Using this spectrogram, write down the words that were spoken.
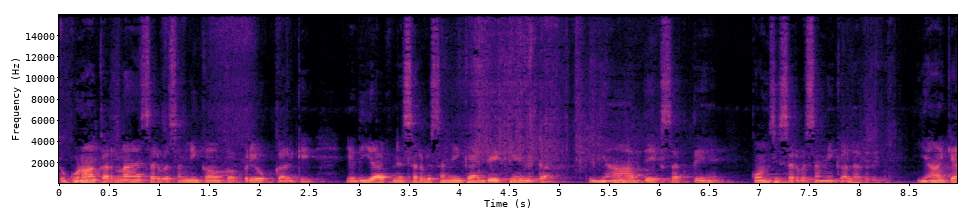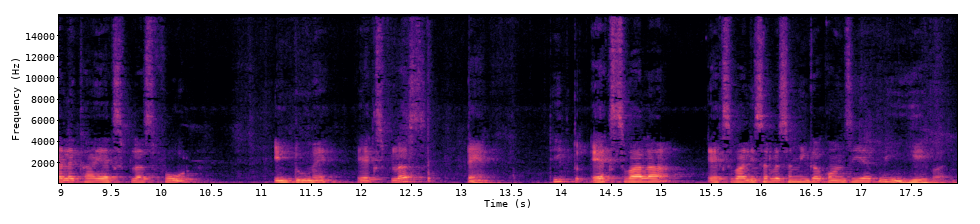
तो गुणा करना है सर्वसमीकाओं का प्रयोग करके। यदि आपने सर्वसमीकाएँ देखी हैं बेटा तो यहाँ आप देख सकते हैं कौन सी सर्वसमीका लग रही है। यहाँ क्या लिखा है? एक्स प्लस फोर इंटू में एक्स प्लस टेन ठीक? तो एक्स वाला एक्स वाली सर्वसमीका कौन सी है अपनी? ये वाली।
